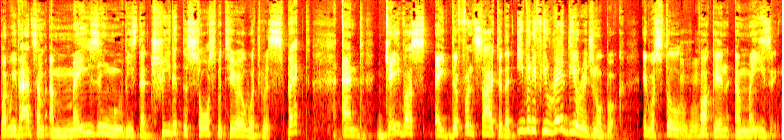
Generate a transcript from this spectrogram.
but we've had some amazing movies that treated the source material with respect and gave us a different side to that. Even if you read the original book, it was still mm-hmm. fucking amazing.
